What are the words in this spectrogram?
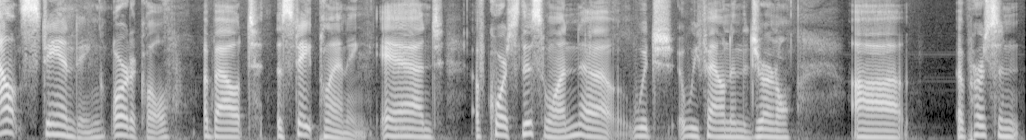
outstanding article about estate planning. And of course, this one, uh, which we found in the journal, uh, a person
